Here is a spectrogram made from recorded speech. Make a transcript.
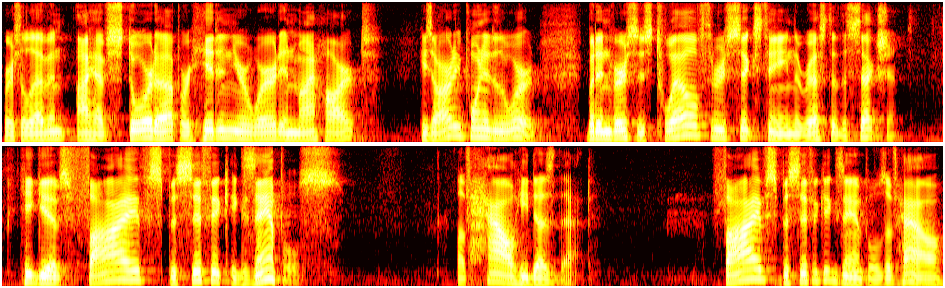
Verse 11, I have stored up or hidden your word in my heart. He's already pointed to the word. But in verses 12 through 16, the rest of the section, he gives five specific examples of how he does that. Five specific examples of how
